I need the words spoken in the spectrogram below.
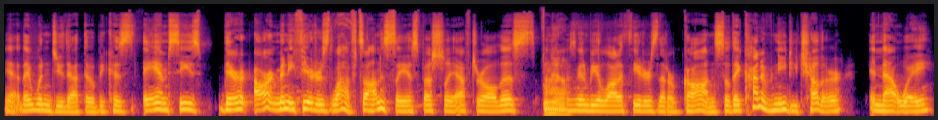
Yeah, they wouldn't do that though because AMC's there aren't many theaters left, honestly, especially after all this. Yeah. There's going to be a lot of theaters that are gone, so they kind of need each other in that way.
